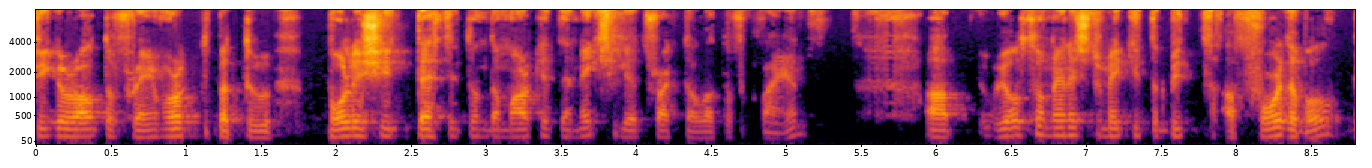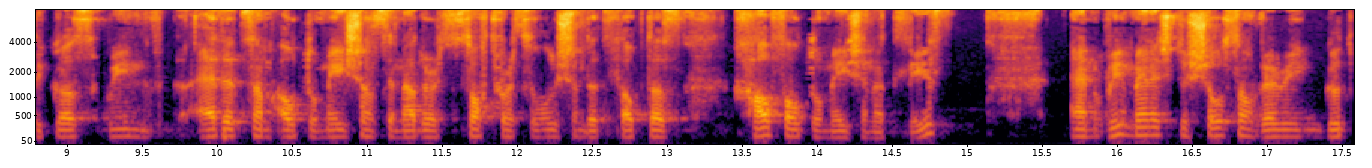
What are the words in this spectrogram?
figure out the framework, but to polish it, test it on the market, and actually attract a lot of clients. Uh, we also managed to make it a bit affordable because we added some automations and other software solution that helped us half automation at least. And we managed to show some very good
